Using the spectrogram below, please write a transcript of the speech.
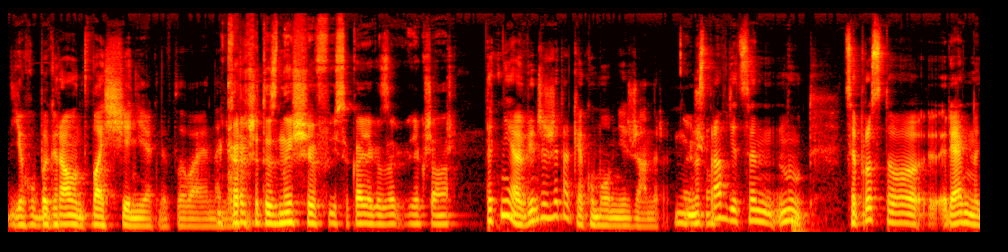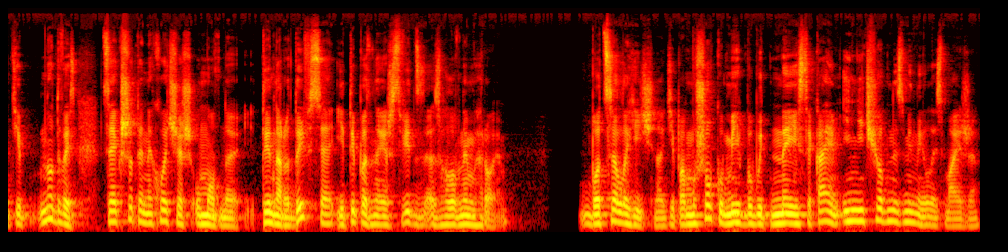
його бекграунд вообще ніяк не впливає на нього. Коротше, ти знищив Ісекай як, як жанр. Так ні, він же ж і так як умовний жанр. Ну? Насправді це ну. Це просто реально, тип, ну дивись, це якщо ти не хочеш умовно, ти народився і ти познаєш світ з, з головним героєм. Бо це логічно. Типа, Мушоку міг би бути не ісикаєм і нічого б не змінилось майже.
